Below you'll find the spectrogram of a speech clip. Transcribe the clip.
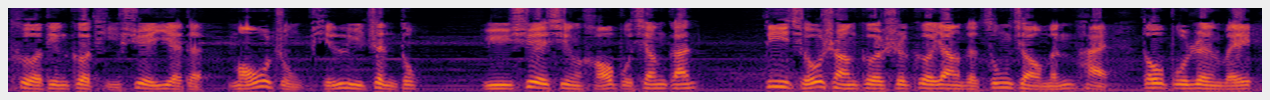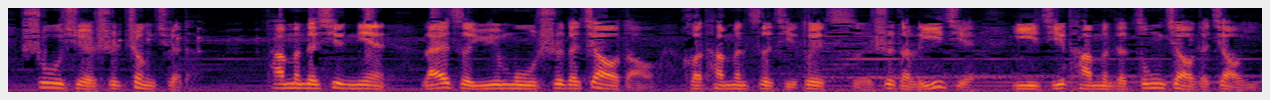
特定个体血液的某种频率振动，与血性毫不相干。地球上各式各样的宗教门派都不认为输血是正确的，他们的信念来自于牧师的教导和他们自己对此事的理解，以及他们的宗教的教义。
